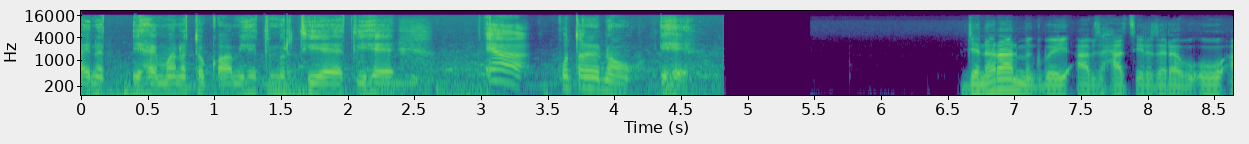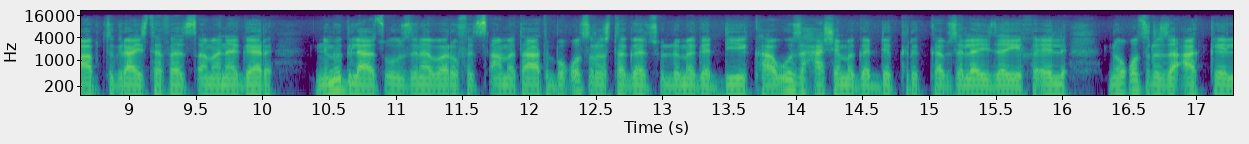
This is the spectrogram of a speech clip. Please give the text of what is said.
አይነት የሃይማኖት ተቋም፣ ይሄ ትምህርት ቤት፣ ይሄ ያ ቁጥር ነው ይሄ። ጀነራል ምግበይ ኣብዚ ሓፂር ዘረብኡ ኣብ ትግራይ ዝተፈጸመ ነገር ንምግላጹ ዝነበሩ ፍጻመታት ብቁፅሪ ዝተገልጹሉ መገዲ ካብኡ ዝሓሸ መገዲ ክርከብ ስለ ዘይኽእል ንቁፅሪ ዝኣክል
